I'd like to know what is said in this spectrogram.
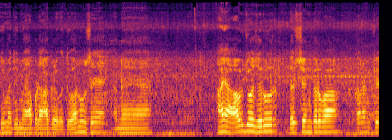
ધીમે ધીમે આપણે આગળ વધવાનું છે અને અહીંયા આવજો જરૂર દર્શન કરવા, કારણ કે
